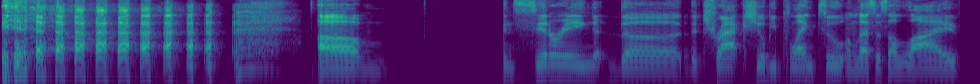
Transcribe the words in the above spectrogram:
um considering the the track she'll be playing to unless it's a live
